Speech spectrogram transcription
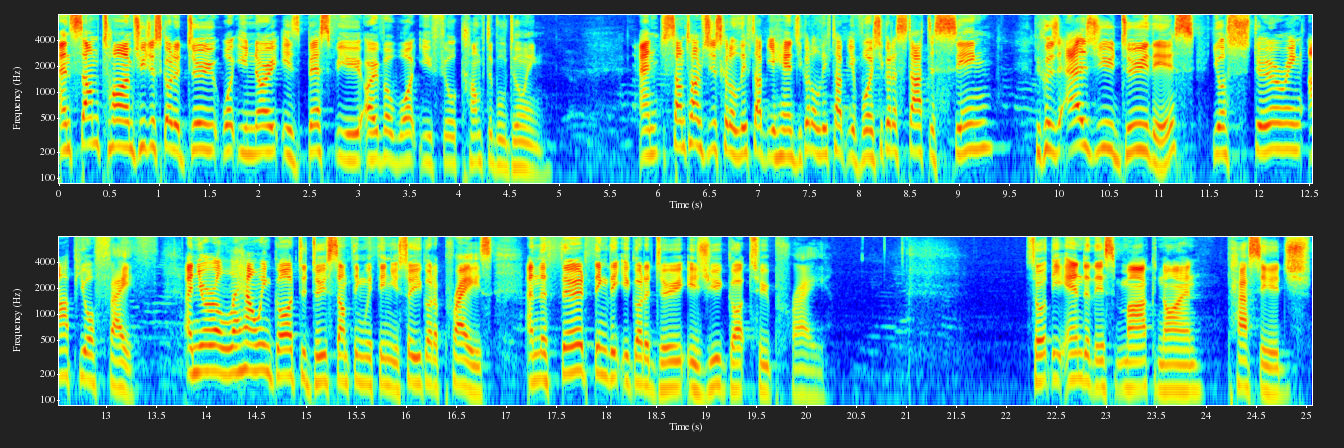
And sometimes you just got to do what you know is best for you over what you feel comfortable doing. And sometimes you just got to lift up your hands, you got to lift up your voice, you got to start to sing. Because as you do this, you're stirring up your faith and you're allowing God to do something within you. So you got to praise. And the third thing that you got to do is you got to pray. So at the end of this Mark 9 passage,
